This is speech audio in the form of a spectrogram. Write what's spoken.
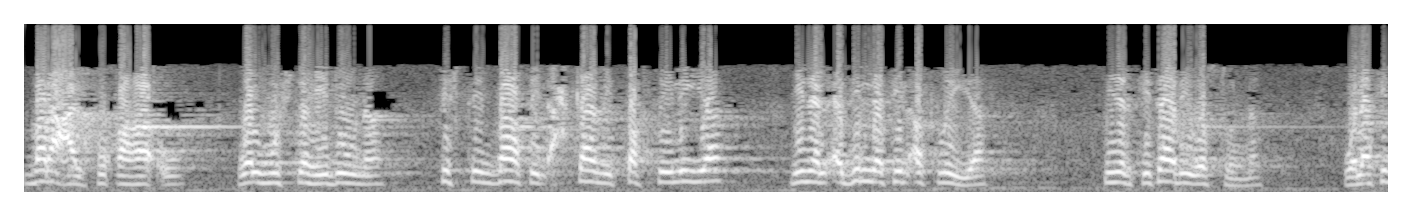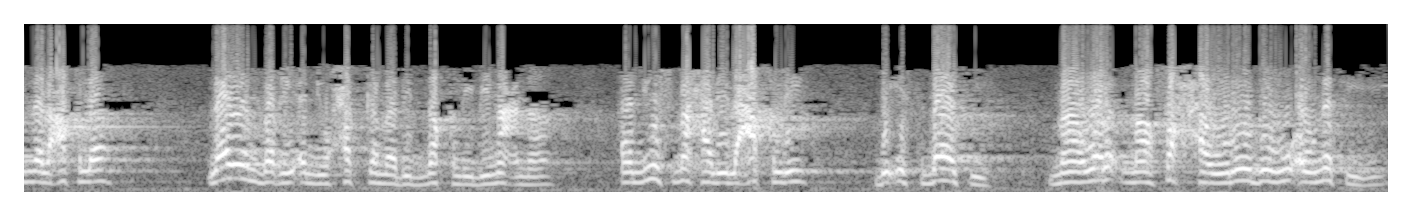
برع الفقهاء والمجتهدون في استنباط الأحكام التفصيلية من الأدلة الأصلية من الكتاب والسنة. ولكن العقل لا ينبغي أن يحكم بالنقل بمعنى أن يسمح للعقل بإثبات ما صح وروده أو نفيه.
